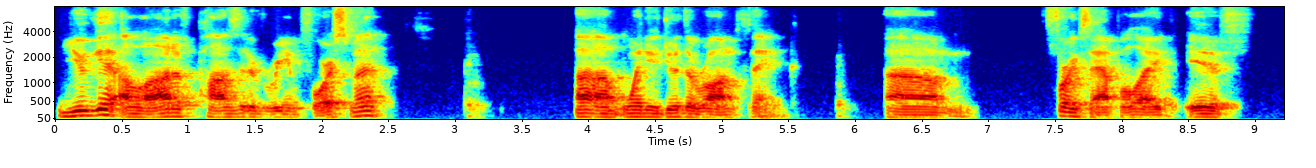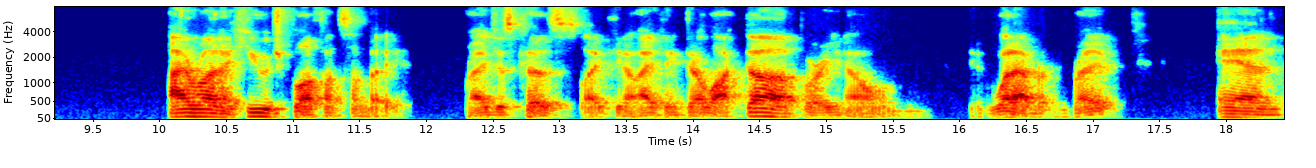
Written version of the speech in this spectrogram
you get a lot of positive reinforcement um, when you do the wrong thing. Um, for example, like if I run a huge bluff on somebody, right? Just because, like, you know, I think they're locked up or, you know, whatever, right? And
